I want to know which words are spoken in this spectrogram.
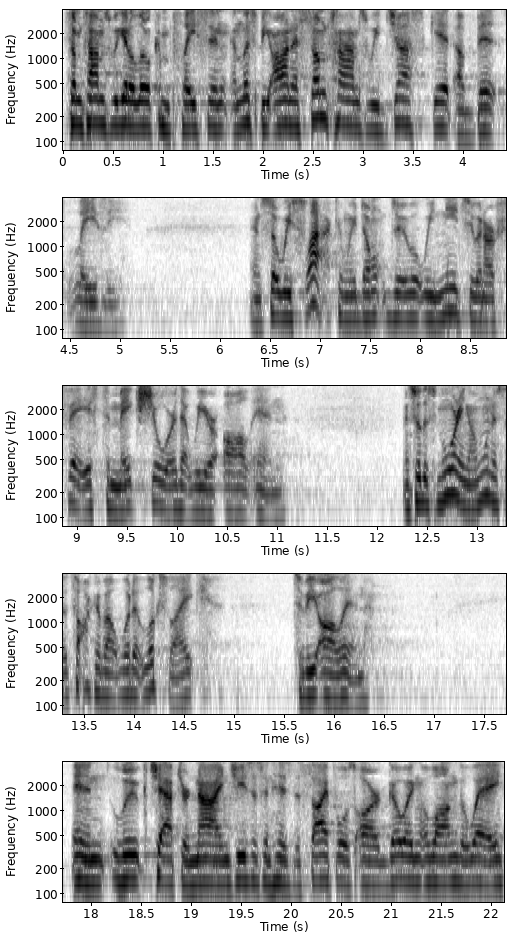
Sometimes we get a little complacent. And let's be honest, sometimes we just get a bit lazy. And so we slack and we don't do what we need to in our faith to make sure that we are all in. And so this morning, I want us to talk about what it looks like to be all in. In Luke chapter 9, Jesus and his disciples are going along the way,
